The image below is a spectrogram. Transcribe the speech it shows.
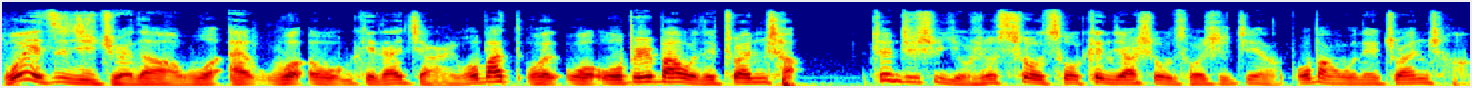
我也自己觉得，我哎，我我给大家讲一个，我把我我我不是把我的专场。这就是有时候受挫更加受挫是这样。我把我那专场，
